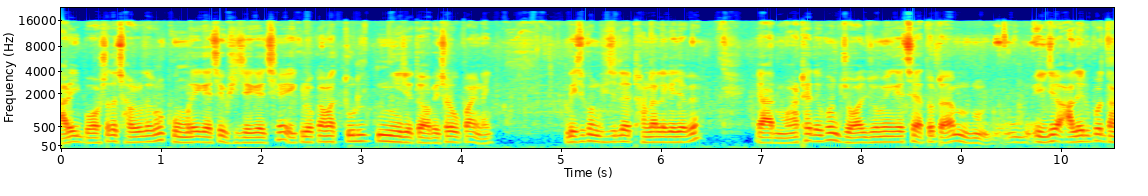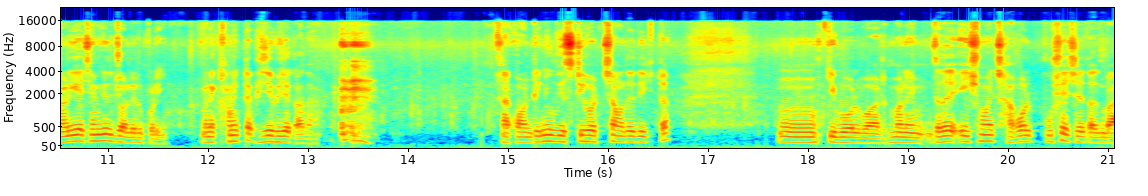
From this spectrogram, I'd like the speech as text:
আর এই বর্ষাতে ছাগল দেখুন কুমড়ে গেছে, ভিজে গেছে, এগুলোকে আমার তুল নিয়ে যেতে হবে, এছাড়া উপায় নাই। বেশিক্ষণ ভিজলে ঠান্ডা লেগে যাবে। আর মাঠে দেখুন জল জমে গেছে এতটা এই যে আলের উপর দাঁড়িয়ে আছি আমি কিন্তু জলের উপরেই মানে খানিকটা ভিজে ভিজে কাদা। আর কন্টিনিউ বৃষ্টি হচ্ছে আমাদের দিকটা। কি বলব আর মানে যাদের এই সময় ছাগল পুষেছে বা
